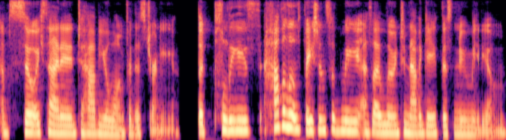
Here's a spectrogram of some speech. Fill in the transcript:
I'm so excited to have you along for this journey. But please have a little patience with me as I learn to navigate this new medium.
